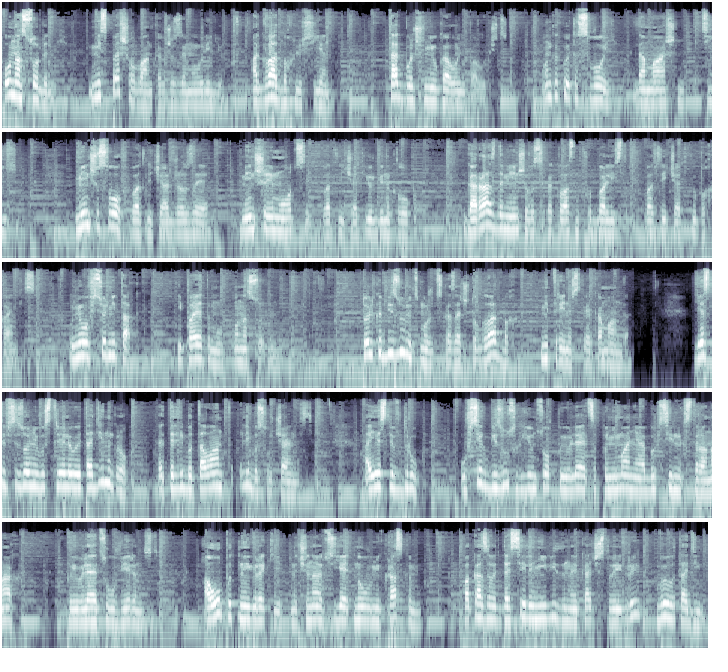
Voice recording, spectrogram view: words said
Он особенный. Не спешл ван, как Жозе Мауриньо, а Гвадбах Люсьен. Так больше ни у кого не получится. Он какой-то свой, домашний, тихий. Меньше слов, в отличие от Жозе. Меньше эмоций, в отличие от Юргена Клопа. Гораздо меньше высококлассных футболистов, в отличие от Юпа Ханкиса. У него все не так, и поэтому он особенный. Только безумец может сказать, что Гладбах не тренерская команда. Если в сезоне выстреливает один игрок, это либо талант, либо случайность. А если вдруг у всех безусых юнцов появляется понимание об их сильных сторонах, появляется уверенность, а опытные игроки начинают сиять новыми красками, показывать доселе невиданные качества игры, вывод один.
